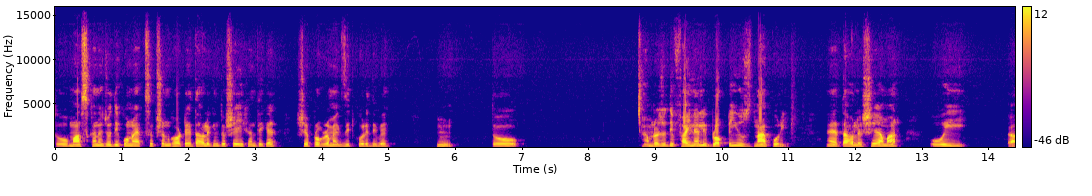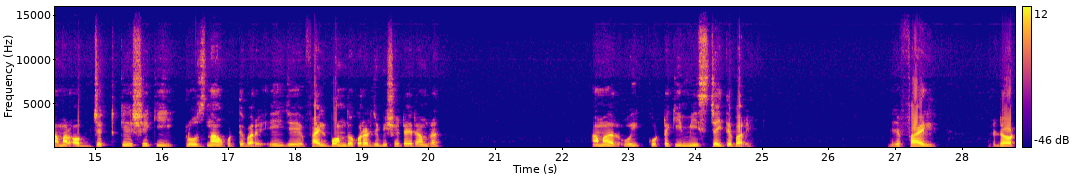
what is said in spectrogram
তো মাঝখানে যদি কোনো অ্যাকসেপশন ঘটে, তাহলে কিন্তু সে এখান থেকে সে প্রোগ্রাম এক্সিট করে দিবে। হুম। তো আমরা যদি ফাইনালি ব্লকটা ইউজ না করি হ্যাঁ তাহলে সে আমার ওই, আমার অবজেক্টকে সে কি ক্লোজ নাও করতে পারে? এই যে ফাইল বন্ধ করার যে বিষয়টা, এটা আমরা আমার ওই কোডটা কি মিস যাইতে পারে? যে file dot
